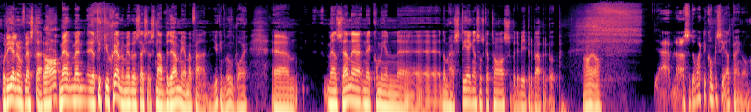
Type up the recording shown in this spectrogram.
och det gäller de flesta. Ja. Men, men jag tyckte ju själv, om jag gjorde en slags snabb bedömning, men fan, you can move boy. Ehm, men sen när när jag kom in eh, de här stegen som ska tas, och det bip upp. Ja, ja. Jävlar, alltså då var det komplicerat på en gång.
